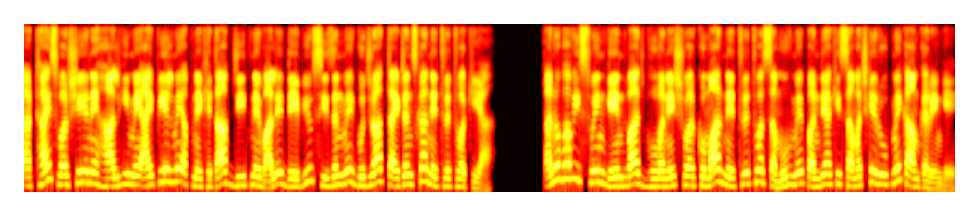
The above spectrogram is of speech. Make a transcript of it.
28 वर्षीय ने हाल ही में आईपीएल में अपने खिताब जीतने वाले डेब्यू सीज़न में गुजरात टाइटंस का नेतृत्व किया। अनुभवी स्विंग गेंदबाज भुवनेश्वर कुमार नेतृत्व समूह में पंड्या की समझ के रूप में काम करेंगे।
